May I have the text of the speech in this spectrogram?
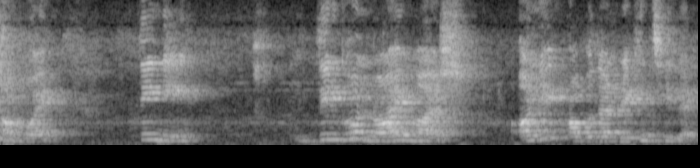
সময় তিনি দীর্ঘ নয় মাস অনেক অবদান রেখেছিলেন।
